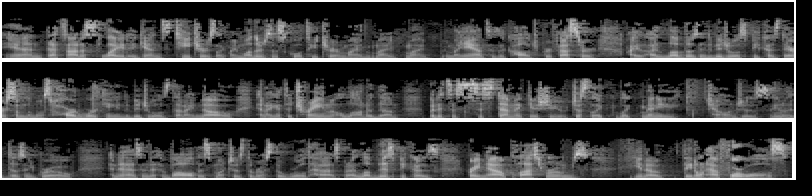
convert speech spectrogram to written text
And that's not a slight against teachers. Like my mother's a school teacher. My, my, my, my aunt is a college professor. I, I love those individuals because they're some of the most hardworking individuals that I know and I get to train a lot of them. But it's a systemic issue, just like, like many challenges. You know, it mm. doesn't grow and it hasn't evolved as much as the rest of the world has. But I love this because right now classrooms, you know, they don't have four walls.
